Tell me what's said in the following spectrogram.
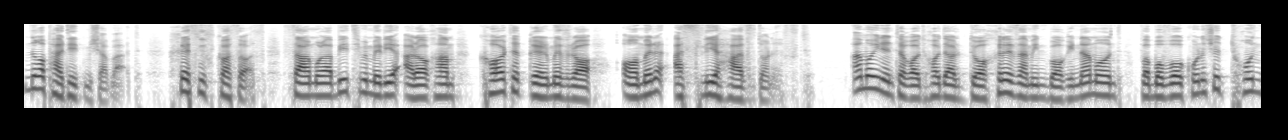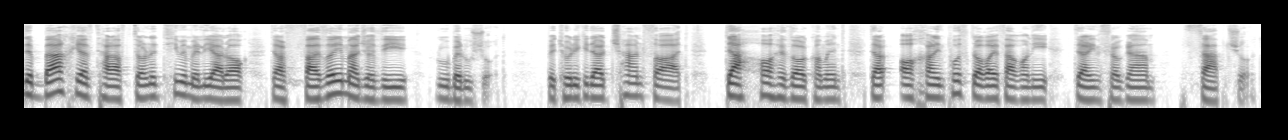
ناپدید می شود خصوص کاساس سرمربی تیم ملی عراق هم کارت قرمز را عامل اصلی حذف دانست. اما این انتقادها در داخل زمین باقی نماند و با واکنش تند برخی از طرفداران تیم ملی عراق در فضای مجازی روبرو شد. به طوری که در چند ساعت ده ها هزار کامنت در آخرین پست آقای فغانی در اینستاگرام ثبت شد.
